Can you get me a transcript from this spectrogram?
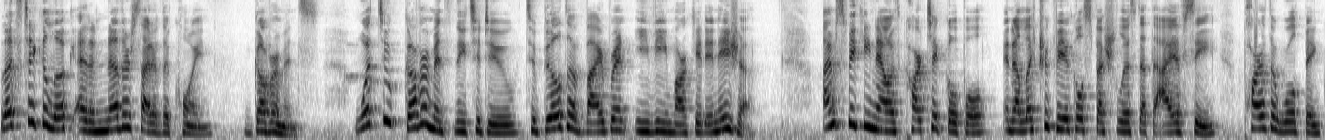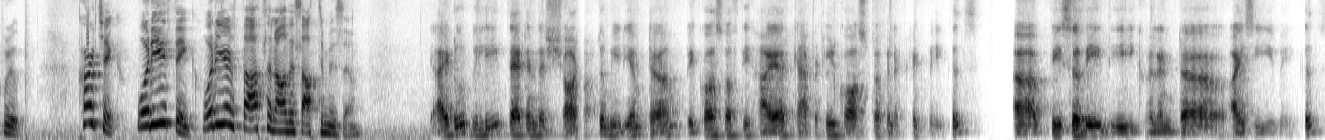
Let's take a look at another side of the coin, governments. What do governments need to do to build a vibrant EV market in Asia? I'm speaking now with Kartik Gopal, an electric vehicle specialist at the IFC, part of the World Bank Group. Kartik, what do you think? What are your thoughts on all this optimism? I do believe that in the short to medium term, because of the higher capital cost of electric vehicles, uh, vis-a-vis the equivalent uh, ICE vehicles,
